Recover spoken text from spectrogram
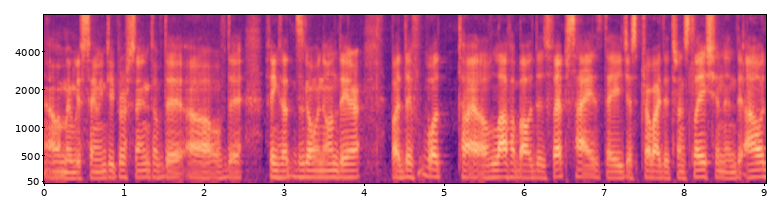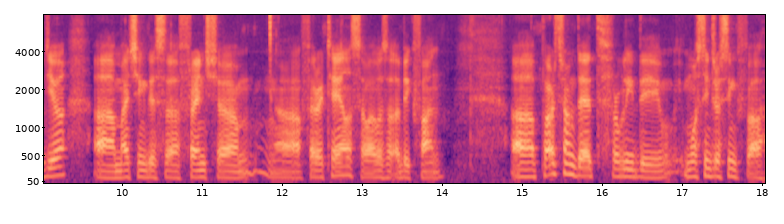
Uh, maybe 70% of the uh, of the things that is going on there. But the, what I love about this website, they just provide the translation and the audio, uh, matching this uh, French um, fairy tale. So it was a big fun. Uh, apart from that, probably the most interesting, uh,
